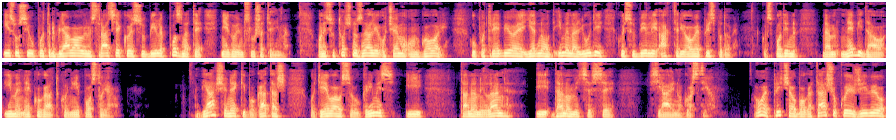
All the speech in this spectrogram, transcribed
Isus je upotrebljavao ilustracije koje su bile poznate njegovim slušateljima. Oni su točno znali o čemu on govori. Upotrijebio je jedno od imena ljudi koji su bili akteri ove prispodobe. Gospodin nam ne bi dao ime nekoga tko nije postojao. Bjaše neki bogataš, odjevao se u grimis i tananilan i danomice se sjajno gostio. Ovo je priča o bogatašu koji je živio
